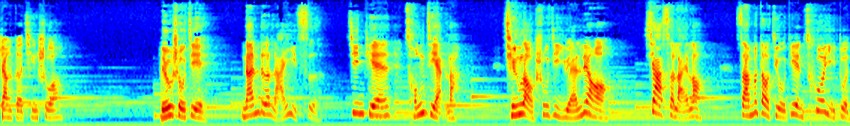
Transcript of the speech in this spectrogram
张德清说：“刘书记，难得来一次，今天从简了，请老书记原谅哦。下次来了，咱们到酒店搓一顿。”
